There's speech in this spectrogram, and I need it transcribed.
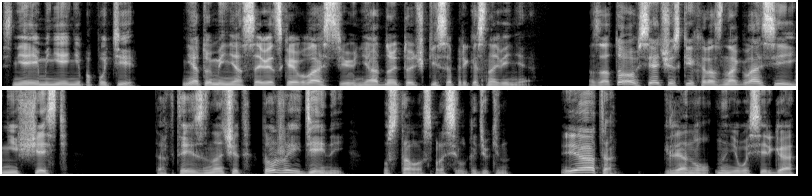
«С ней мне не по пути. Нет у меня с советской властью ни одной точки соприкосновения. Зато всяческих разногласий не счесть». «Так ты, значит, тоже идейный?» — устало спросил Гадюкин. «Я-то», — глянул на него Серьга,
